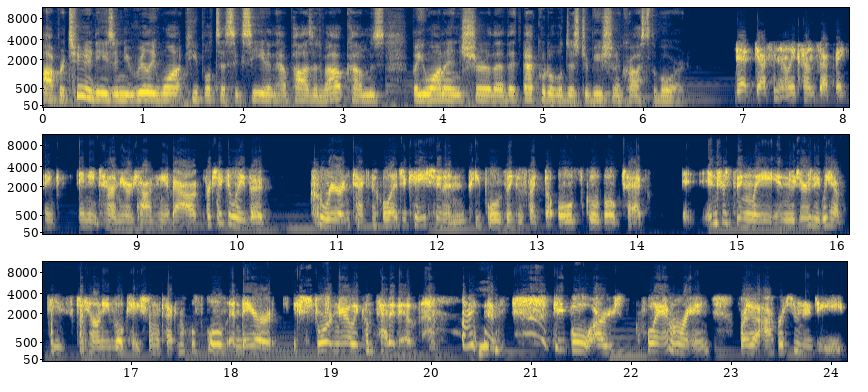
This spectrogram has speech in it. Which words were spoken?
opportunities and you really want people to succeed and have positive outcomes but you want to ensure that the equitable distribution across the board? That definitely comes up i think anytime you're talking about particularly the career and technical education, and people think it's like the old school voc tech. Interestingly, in New Jersey, we have these county vocational technical schools, and they are extraordinarily competitive. people are clamoring for the opportunity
